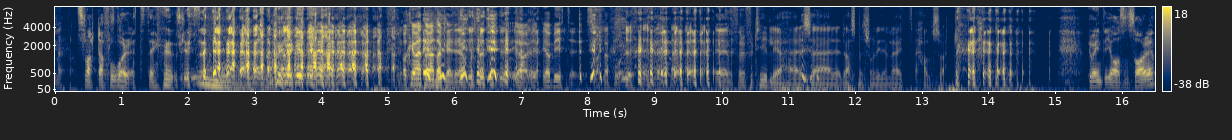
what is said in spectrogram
metal. svarta fåret. tänkte jag skulle säga. Okej vänta, vänta, okej det där var fett. jag, jag, jag byter, svarta får. eh, för att förtydliga här så är Rasmus från Liden Light halvsvart. Det var inte jag som sa det.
